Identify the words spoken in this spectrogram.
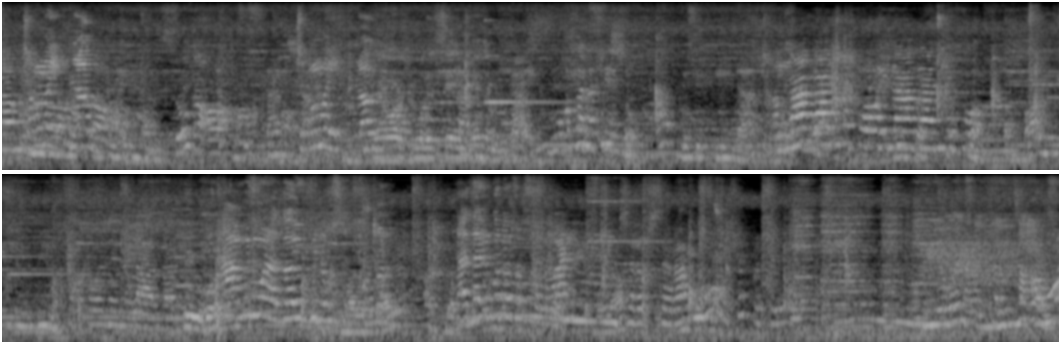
lang. Tsaka may itlog. Tsaka may itlog. May oras mo sa inyo sa bukas. Bukas na natin. Disiplina. Ilaga niyo po, ilaga niyo po. Namin mo na daw yung pinagsusunan. Dadali ko daw sa sunuan. Ang sarap-sarap. Oo,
